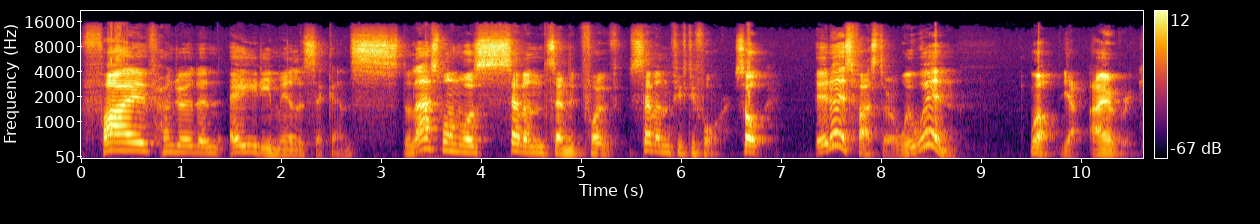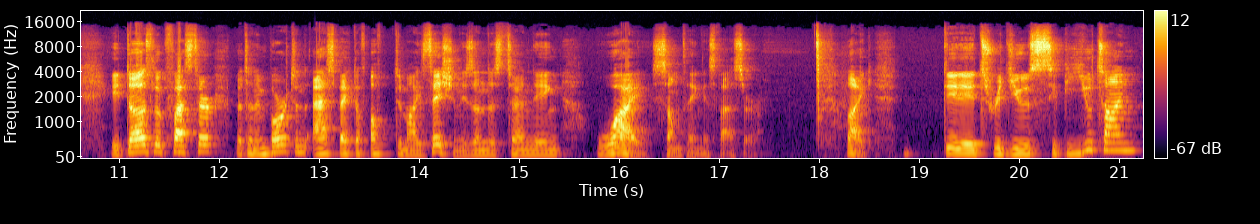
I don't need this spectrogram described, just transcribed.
580 milliseconds. The last one was 754. So it is faster, we win. Well, yeah, I agree. It does look faster, but an important aspect of optimization is understanding why something is faster. Like, did it reduce CPU time,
